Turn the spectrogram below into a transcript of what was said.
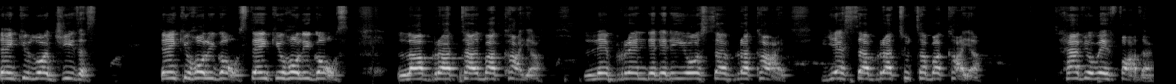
Thank you, Lord Jesus. Thank you, Holy Ghost. Thank you, Holy Ghost. La bratabakaya. Lebrende de brakai. Yes, bratutabakaya. Have your way, Father.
